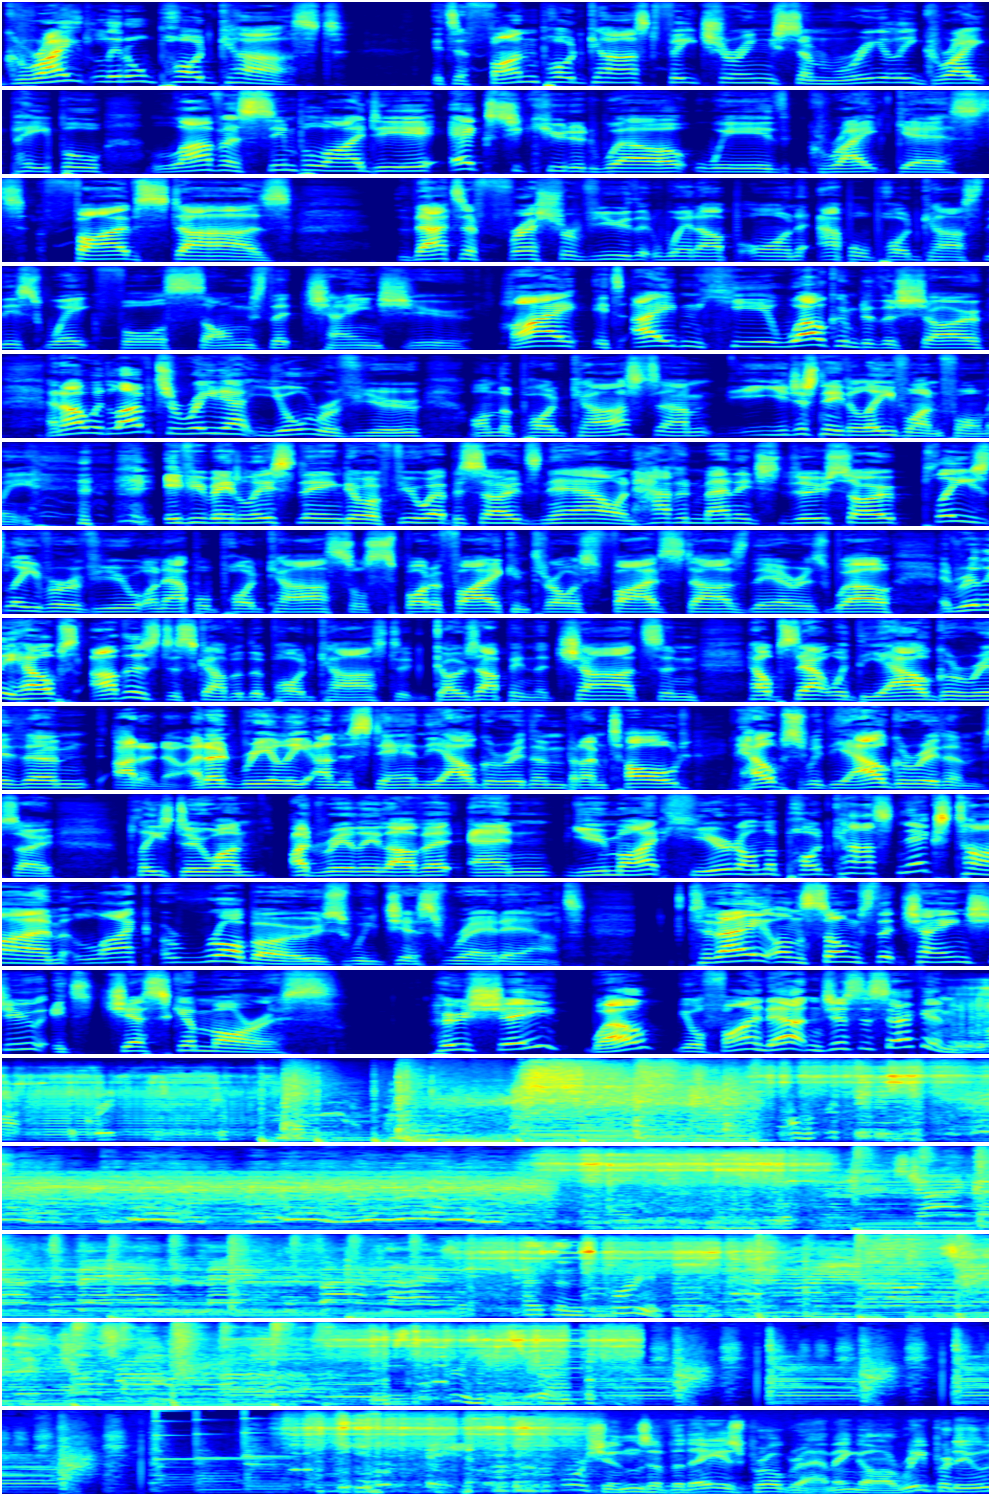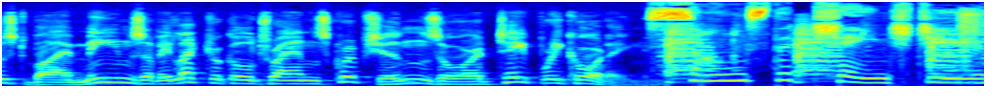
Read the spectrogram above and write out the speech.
Great little podcast. It's a fun podcast featuring some really great people. Love a simple idea executed well with great guests. Five stars. That's a fresh review that went up on Apple Podcast this week for Songs That Changed You. Hi, it's Aiden here. Welcome to the show. And I would love to read out your review on the podcast. Um, you just need to leave one for me. if you've been listening to a few episodes now and haven't managed to do so, please leave a review on Apple Podcasts or Spotify. You can throw us five stars there as well. It really helps others discover the podcast. It goes up in the charts and helps out with the algorithm. I don't know. I don't really understand the algorithm, but I'm told it helps with the algorithm. So please do one. I'd really love it. And you might hear it on the podcast next time, like Robbo's we just read out. Today on Songs That Changed You, it's Jessica Morris. Who's she? Well, you'll find out in just a second. Fireflies. as. Portions of the day's programming are reproduced by means of electrical transcriptions or tape recordings. Songs that changed you.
